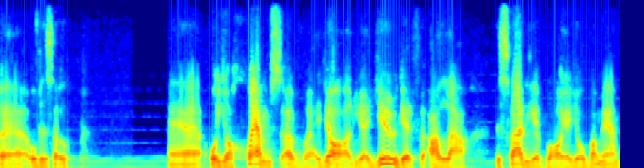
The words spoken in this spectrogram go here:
eh, att visa upp. Och jag skäms över vad jag gör. Jag ljuger för alla i Sverige vad jag jobbar med.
